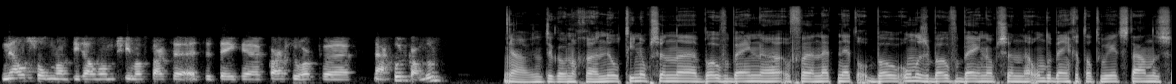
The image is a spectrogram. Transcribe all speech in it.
Nelson, want die zal wel misschien wel starten, het tegen Karsdorp nou, goed kan doen. Ja, we hebben natuurlijk ook nog 0-10 op zijn bovenbeen, of net, net op, onder zijn bovenbeen op zijn onderbeen getatoeëerd staan. Dus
